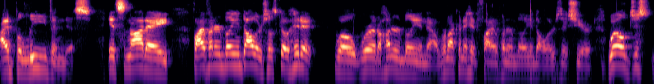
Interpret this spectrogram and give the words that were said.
I believe in this. It's not a $500 million, let's go hit it. Well, we're at 100 million now. We're not going to hit 500 million dollars this year. Well, just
